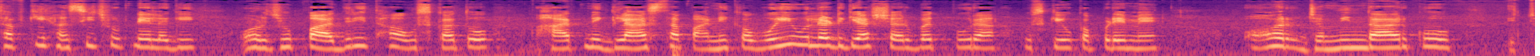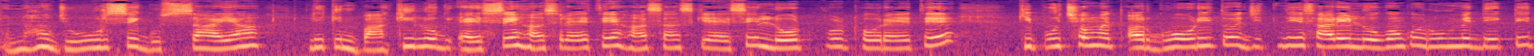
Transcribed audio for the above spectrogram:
सबकी हँसी छूटने लगी और जो पादरी था उसका तो हाथ में ग्लास था, पानी का वही उलट गया शरबत पूरा उसके कपड़े में। और ज़मींदार को इतना ज़ोर से गुस्सा आया, लेकिन बाकी लोग ऐसे हंस रहे थे हंस हंस के ऐसे लोट पोट हो रहे थे कि पूछो मत। और घोड़ी तो जितने सारे लोगों को रूम में देखते,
